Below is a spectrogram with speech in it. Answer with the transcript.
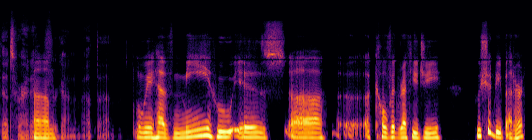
That's right. I've Um, forgotten about that. We have me, who is uh, a COVID refugee, who should be better.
